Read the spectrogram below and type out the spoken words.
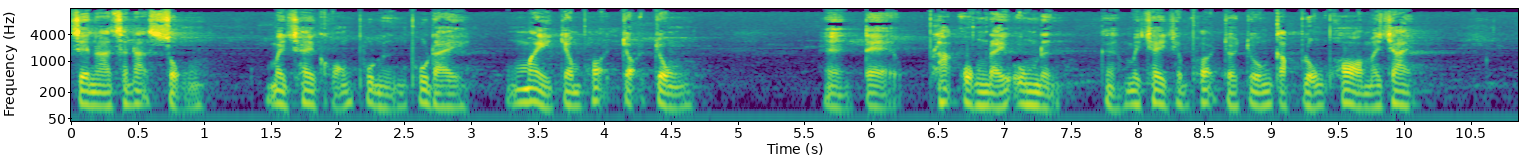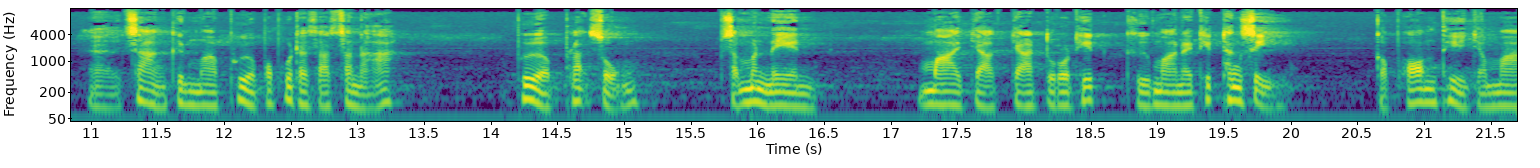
เสนาสนะสงฆ์ไม่ใช่ของผู้หนึ่งผู้ใด ไม่เฉพาะเจาะจง แต่พระองค์ใดองค์หนึ่ง ไม่ใช่เฉพาะเจาะจงกับหลวงพ่อไม่ใช่ สร้างขึ้นมาเพื่อพระพุทธศาสนา เพื่อพระสงฆ์สัมมเนน มาจากจาตุรทิศคือมาในทิศทั้งสี่ก็พร้อมที่จะมา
